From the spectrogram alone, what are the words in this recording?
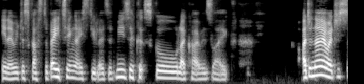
You know we discussed debating. I used to do loads of music at school. Like i was like i don't know. I just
